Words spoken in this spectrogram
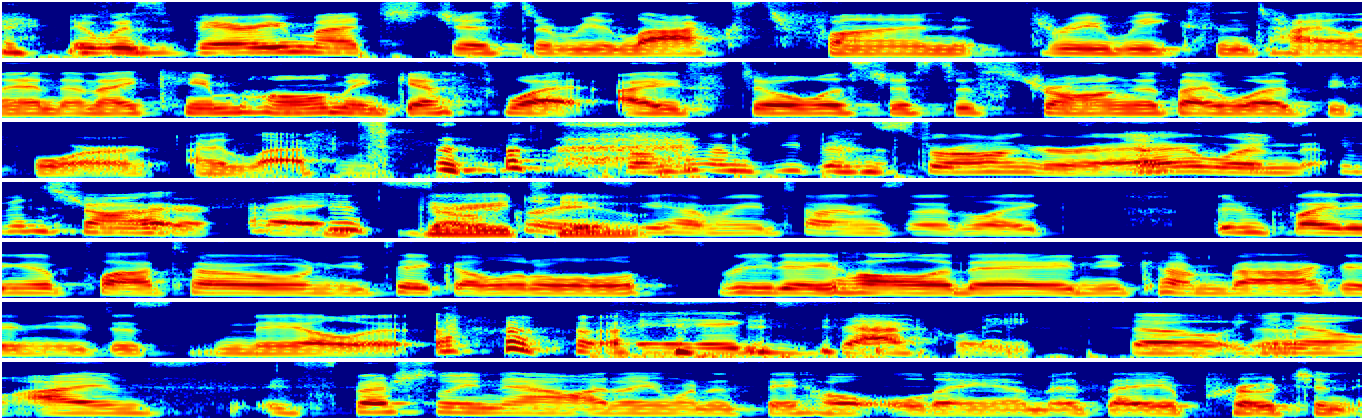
it was very much just a relaxed, fun three weeks in Thailand. And I came home, and guess what? I still was just as strong as I was before I left. Mm. Sometimes even stronger, eh? When even stronger, I, right? It's very so crazy true. how many times I've like been fighting a plateau, and you take a little three day holiday, and you come back and you just nail it. exactly. So yeah. you know, I'm especially now. I don't even want to say how old I am as I approach an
